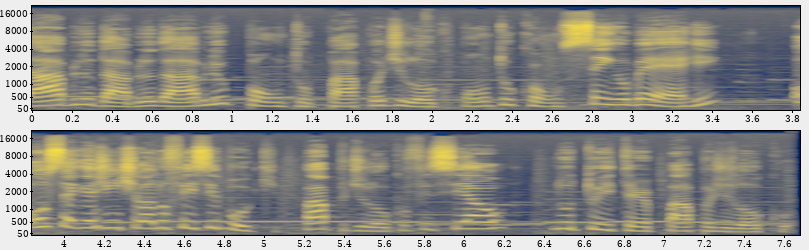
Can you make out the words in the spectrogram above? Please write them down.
www.papodelouco.com sem o BR ou segue a gente lá no Facebook, Papo de Louco Oficial, no Twitter Papo de Louco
